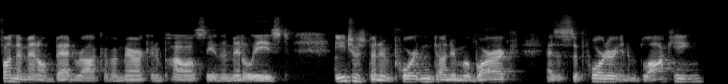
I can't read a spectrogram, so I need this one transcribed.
fundamental bedrock of American policy in the Middle East. Egypt's been important under Mubarak as a supporter in blocking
